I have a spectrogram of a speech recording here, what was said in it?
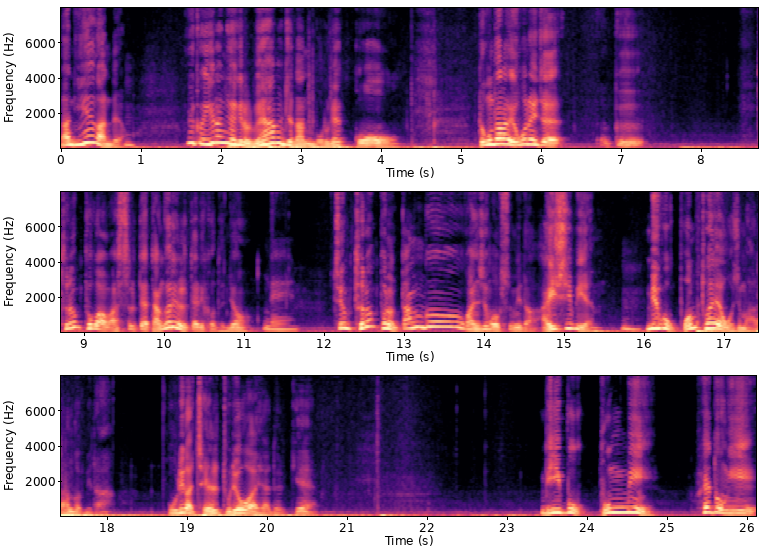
난 이해가 안 돼요. 그러니까 이런 얘기를 왜 하는지 난 모르겠고 더군다나 요번에 이제 그 트럼프가 왔을 때 단거리를 때렸거든요. 네. 지금 트럼프는 딴 거 관심 없습니다. ICBM. 음. 미국 본토에 오지 말한 겁니다. 우리가 제일 두려워해야 될 게 미북, 북미 회동이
